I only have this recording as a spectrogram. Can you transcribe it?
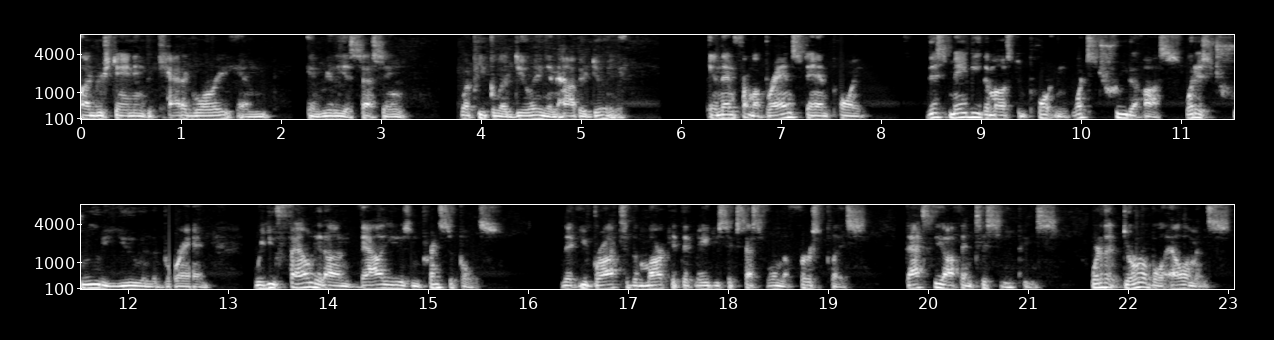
understanding the category and and really assessing what people are doing and how they're doing it. And then from a brand standpoint, this may be the most important. What's true to us? What is true to you in the brand? Were you founded on values and principles that you brought to the market that made you successful in the first place? That's the authenticity piece. What are the durable elements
